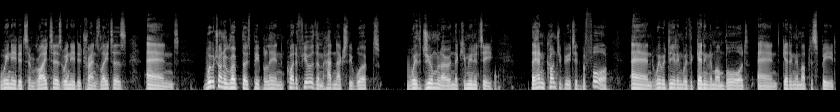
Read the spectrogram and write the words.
we needed some writers, we needed translators, and we were trying to rope those people in. Quite a few of them hadn't actually worked with Joomla in the community. They hadn't contributed before, and we were dealing with getting them on board and getting them up to speed.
